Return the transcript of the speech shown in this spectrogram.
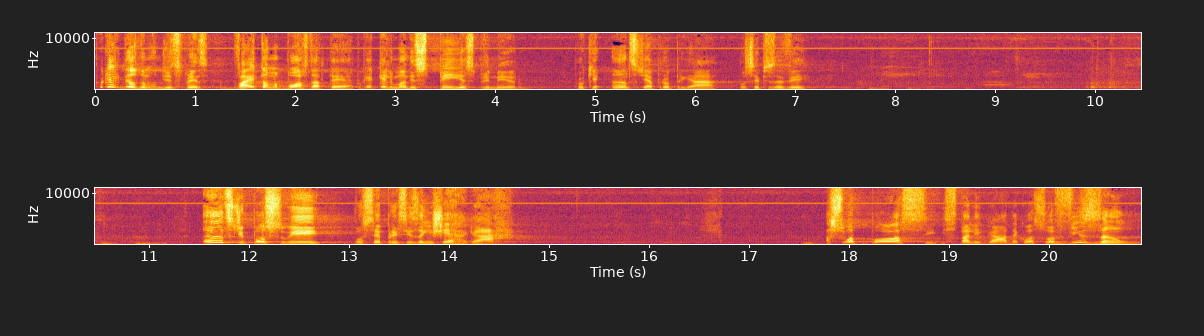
Por que Deus não disse para eles, vai tomar posse da terra? Por que Ele manda espias primeiro? Porque antes de apropriar, você precisa ver. Antes de possuir, você precisa enxergar. A sua posse está ligada com a sua visão.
